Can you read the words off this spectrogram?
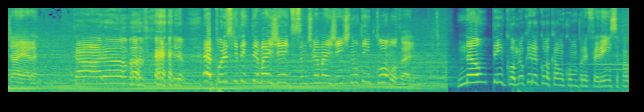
Já era. Caramba, velho. É por isso que tem que ter mais gente. Se não tiver mais gente, não tem como, velho. Não tem como. Eu queria colocar um como preferência pra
